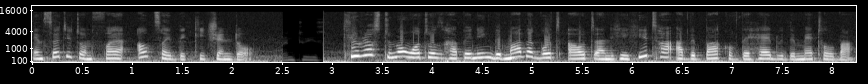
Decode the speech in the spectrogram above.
and set it on fire outside the kitchen door. Curious to know what was happening, the mother got out and he hit her at the back of the head with the metal bar.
